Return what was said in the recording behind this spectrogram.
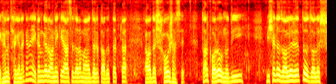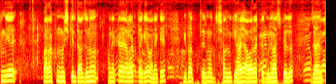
এখানে থাকে না, কেন এখানকার অনেকে আছে যারা মাছ ধরে, তাদের তো একটা আলাদা সাহস আছে। তারপরেও নদী বিষয়টা জলের তো, জলের সঙ্গে পারা খুব মুশকিল, তার জন্য অনেকটা অ্যালার্ট থাকে, অনেকে বিপদের মধ্যে সম্মুখীন হয়। আবার একটা গুলি মাছ পেল জয়ন্ত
